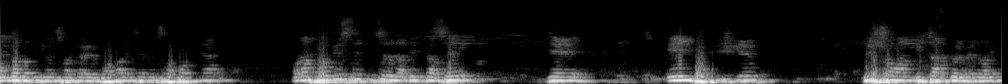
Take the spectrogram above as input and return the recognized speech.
অন্তর্বর্তীকালীন সরকারের প্রধান হিসেবে শপথ নেয় ওরা প্রতিশ্রুতি ছিল জাতির কাছে যে এই প্রতিষ্ঠানের দৃশ্যমান বিচার করবে উনি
